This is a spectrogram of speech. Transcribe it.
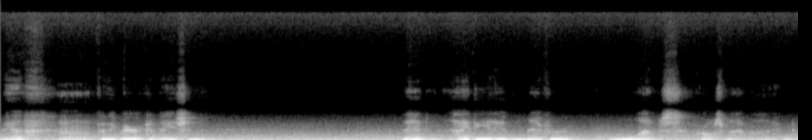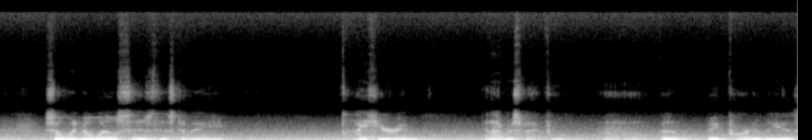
myth mm. for the American nation, that idea had never once crossed my mind. So when Noel says this to me, I hear him and I'm respectful. Mm-hmm. But a big part of me is,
